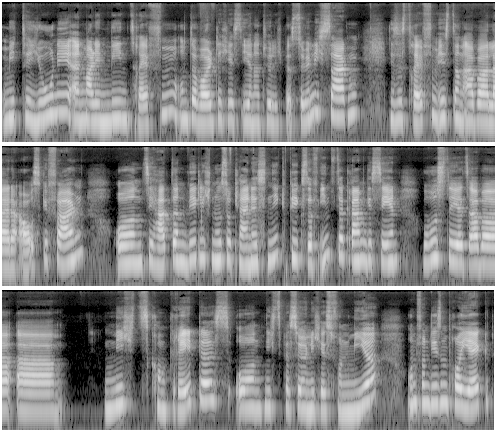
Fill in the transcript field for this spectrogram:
Mitte Juni einmal in Wien treffen und da wollte ich es ihr natürlich persönlich sagen. Dieses Treffen ist dann aber leider ausgefallen und sie hat dann wirklich nur so kleine Sneak Peeks auf Instagram gesehen, wusste jetzt aber äh, nichts Konkretes und nichts Persönliches von mir und von diesem Projekt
